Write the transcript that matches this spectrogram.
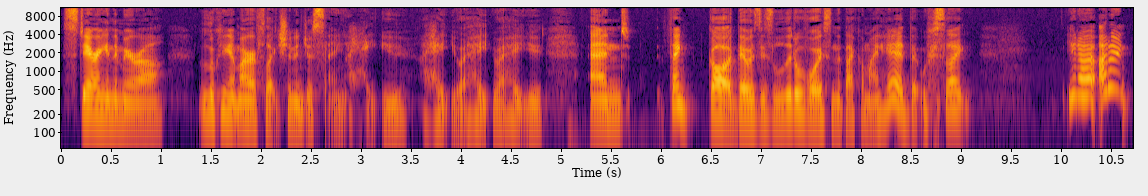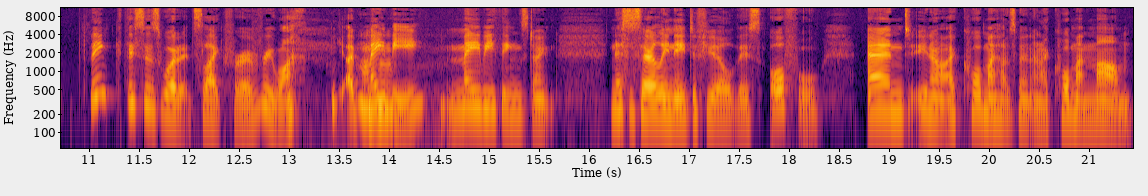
staring in the mirror, looking at my reflection and just saying, I hate you, I hate you, I hate you, I hate you. And thank God there was this little voice in the back of my head that was like, you know, I don't think this is what it's like for everyone. mm-hmm. Maybe, maybe things don't necessarily need to feel this awful. And, you know, I called my husband and I called my mum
